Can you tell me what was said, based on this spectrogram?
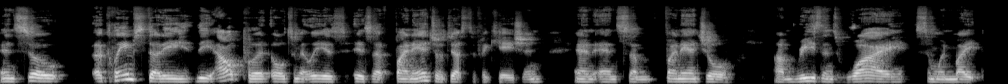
And so a claim study, the output ultimately is, is a financial justification and, and some financial um, reasons why someone might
